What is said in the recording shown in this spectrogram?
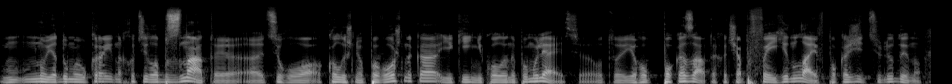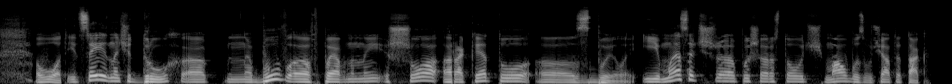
Ну, я думаю, Україна хотіла б знати е, цього колишнього ПВОшника, який ніколи не помиляється. От його показати, хоча б Фейгін Лайф, покажіть цю людину. От. І цей, значить, друг е, був е, впевнений, що ракету збили. І меседж, пише Арестович, мав би звучати так:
